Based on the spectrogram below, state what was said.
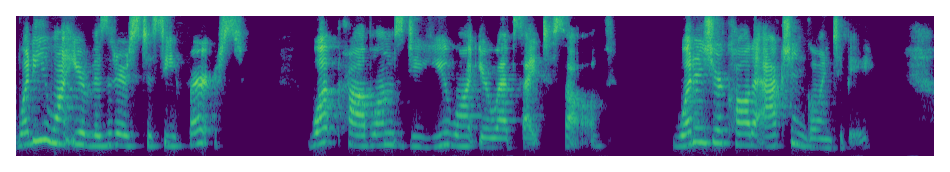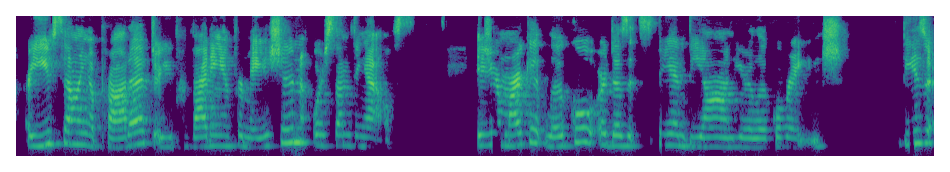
what do you want your visitors to see first? What problems do you want your website to solve? What is your call to action going to be? Are you selling a product? Are you providing information or something else? Is your market local or does it span beyond your local range? These are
